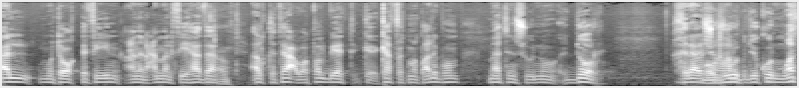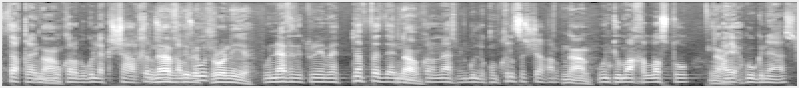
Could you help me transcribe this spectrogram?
المتوقفين عن العمل في هذا نعم. القطاع وتلبية كافة مطالبهم ما تنسوا إنه الدور خلال موجود. الشهر بده يكون موثق لأنه نعم. بكرة بقول لك الشهر خلص نافذة إلكترونية والنافذة الإلكترونية بتنفذ لأنه نعم. بكرة الناس بتقول لكم خلص الشهر نعم وأنتم ما خلصتوا نعم. هاي حقوق ناس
